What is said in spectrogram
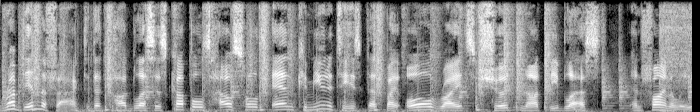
Rubbed in the fact that God blesses couples, households, and communities that by all rights should not be blessed, and finally,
